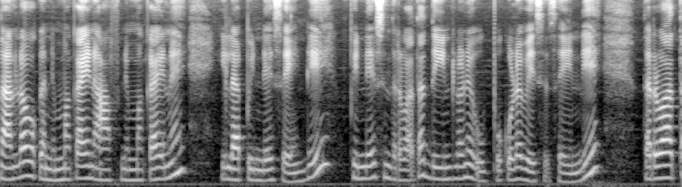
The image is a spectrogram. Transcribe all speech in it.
దాంట్లో ఒక నిమ్మకాయని హాఫ్ నిమ్మకాయని ఇలా పిండేసేయండి. పిండేసిన తర్వాత దీంట్లోనే ఉప్పు కూడా వేసేసేయండి. తర్వాత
